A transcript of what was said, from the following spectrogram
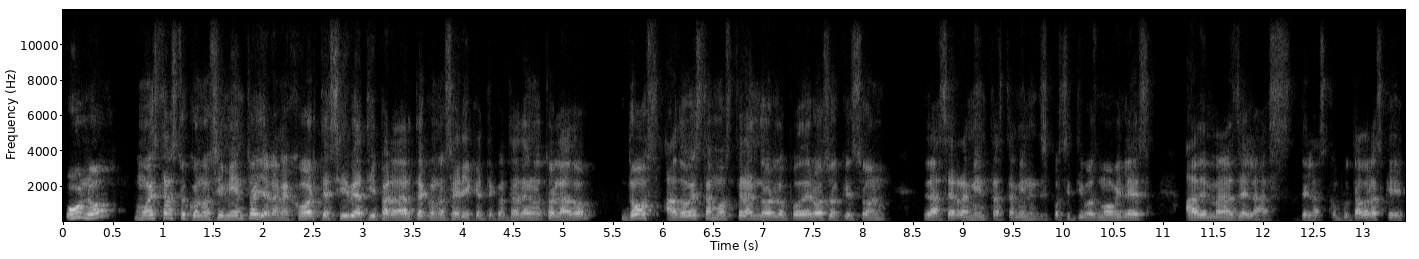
Uno, muestras tu conocimiento y a lo mejor te sirve a ti para darte a conocer y que te contraten en otro lado. Dos, Adobe está mostrando lo poderoso que son las herramientas también en dispositivos móviles, además de las, de las computadoras que,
